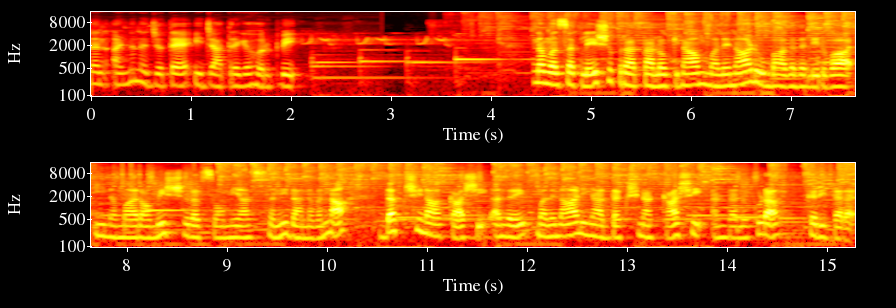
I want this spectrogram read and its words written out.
ನನ್ನ ಅಣ್ಣನ ಜೊತೆ ಈ ಜಾತ್ರೆಗೆ ಹೊರಟ್ವಿ. ನಮ್ಮ ಸಕಲೇಶಪುರ ತಾಲೂಕಿನ ಮಲೆನಾಡು ಭಾಗದಲ್ಲಿರುವ ಈ ನಮ್ಮ ರಾಮೇಶ್ವರ ಸ್ವಾಮಿಯ ಸನ್ನಿಧಾನವನ್ನು ದಕ್ಷಿಣ ಕಾಶಿ, ಅಂದರೆ ಮಲೆನಾಡಿನ ದಕ್ಷಿಣ ಕಾಶಿ ಅಂತಲೂ ಕೂಡ ಕರೀತಾರೆ.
